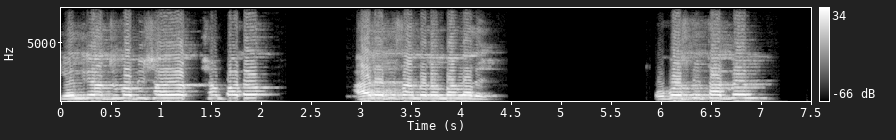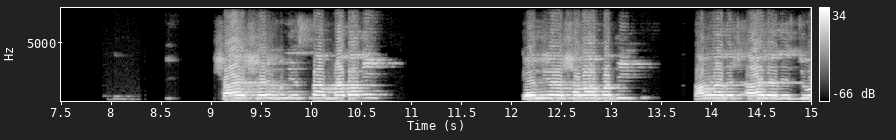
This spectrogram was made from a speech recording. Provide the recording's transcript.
কেন্দ্রীয় যুব বিষয়ক সম্পাদক আহলেদিস আন্দোলন বাংলাদেশ। উপস্থিত থাকবেন শাহেখ শরীফুল ইসলাম মাদানী, কেন্দ্রীয় সভাপতি বাংলাদেশ আহলেদিস যুব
